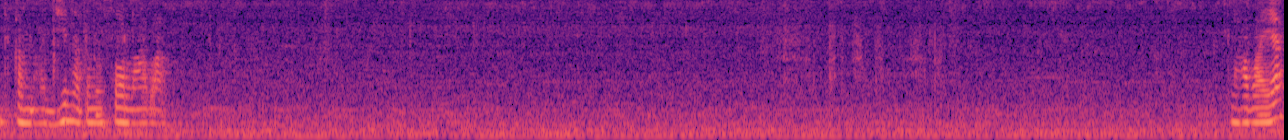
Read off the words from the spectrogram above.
انت كم عجينه هذا نصور مع بعض. العبايع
